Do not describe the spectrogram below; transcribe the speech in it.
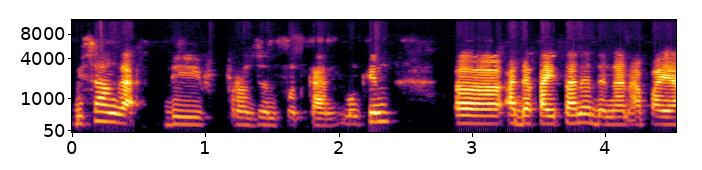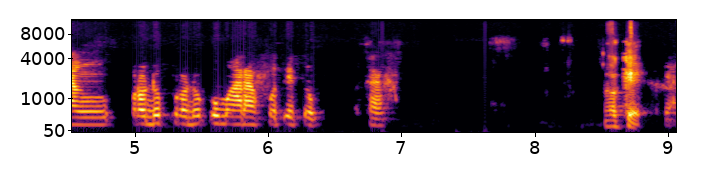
bisa nggak di frozen food kan? Mungkin uh, ada kaitannya dengan apa yang produk-produk Umara Food itu, Chef. Oke. Okay. Ya.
